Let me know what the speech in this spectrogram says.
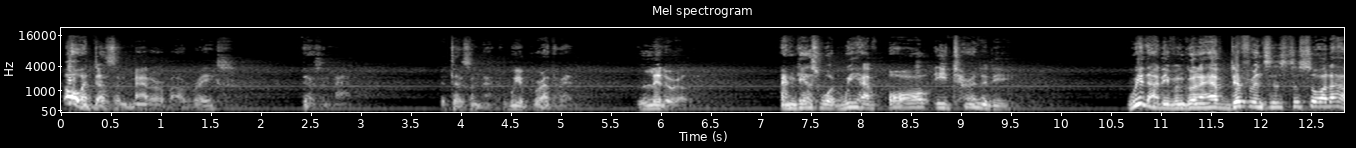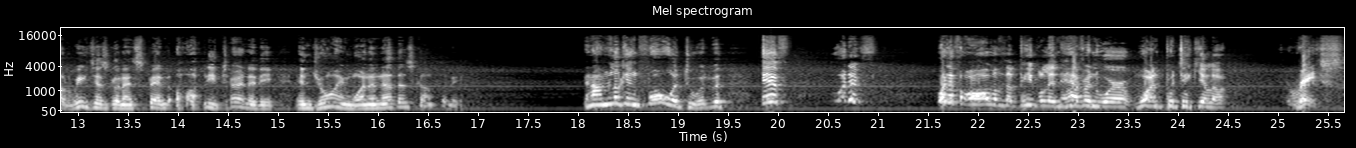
Oh, it doesn't matter about race. It doesn't matter. It doesn't matter. We're brethren, literally. And guess what? We have all eternity. We're not even going to have differences to sort out. We're just going to spend all eternity enjoying one another's company. And I'm looking forward to it with all of the people in heaven were one particular race?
